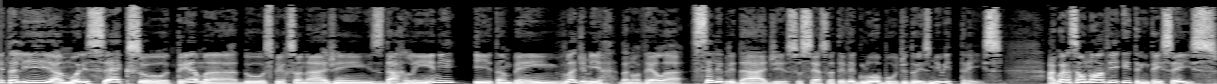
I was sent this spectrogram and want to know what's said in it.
Rita Lee, Amor e Sexo, tema dos personagens Darlene e também Vladimir, da novela Celebridade, sucesso da TV Globo de 2003. Agora são 9h36.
